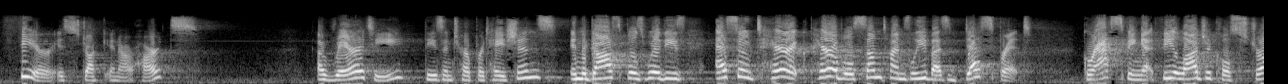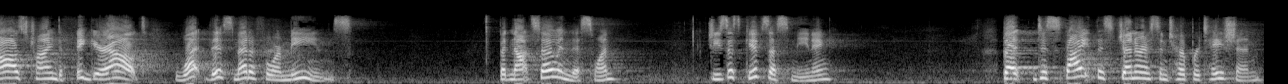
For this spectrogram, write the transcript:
fear is struck in our hearts. A rarity, these interpretations. In the gospels, where these esoteric parables sometimes leave us desperate grasping at theological straws, trying to figure out what this metaphor means. But not so in this one. Jesus gives us meaning. But despite this generous interpretation,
